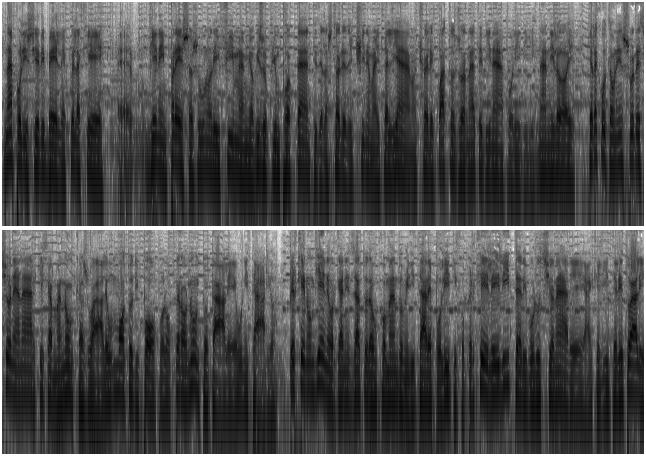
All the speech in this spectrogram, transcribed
Napoli si ribella, è quella che eh, viene impressa su uno dei film a mio avviso più importanti della storia del cinema italiano, cioè Le quattro giornate di Napoli di Nanni Loi, che racconta un'insurrezione anarchica ma non casuale, un moto di popolo, però non totale e unitario, perché non viene organizzato da un comando militare politico, perché le elite rivoluzionarie e anche gli intellettuali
